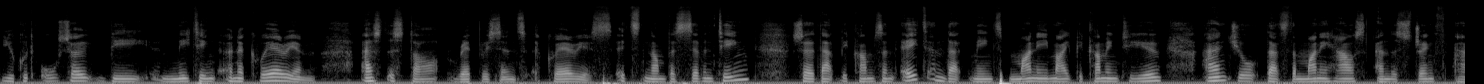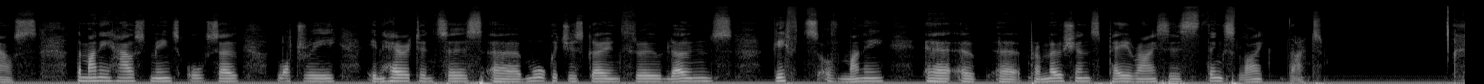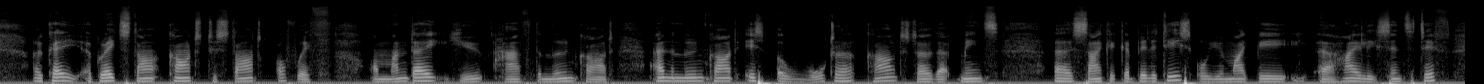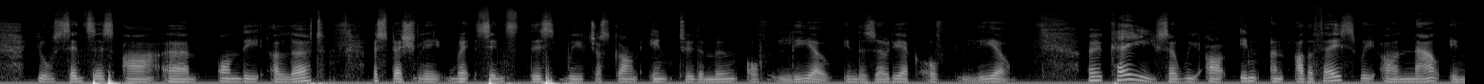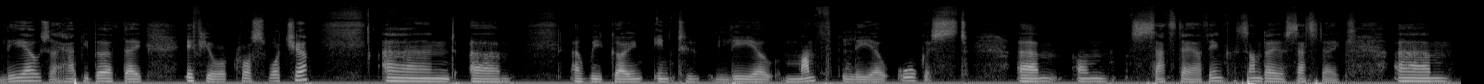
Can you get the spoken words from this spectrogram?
You could also be meeting an Aquarian as the star represents Aquarius. It's number 17, so that becomes an 8 and that means money might be coming to you and your that's the money house and the strength house. The money house means also lottery, inheritances, uh, mortgages going through, loans, gifts of money, uh, uh, uh promotions, pay rises, things like that. Okay, a great start card to start off with. On Monday, you have the Moon card, and the Moon card is a water card, so that means uh, psychic abilities, or you might be uh, highly sensitive. Your senses are um, on the alert, especially since this we've just gone into the Moon of Leo in the zodiac of Leo. Okay, so we are in another phase. We are now in Leo, so happy birthday if you're a cross watcher. And um, uh, we're going into Leo month, Leo August. Um, on Saturday, I think, Sunday or Saturday. Um,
